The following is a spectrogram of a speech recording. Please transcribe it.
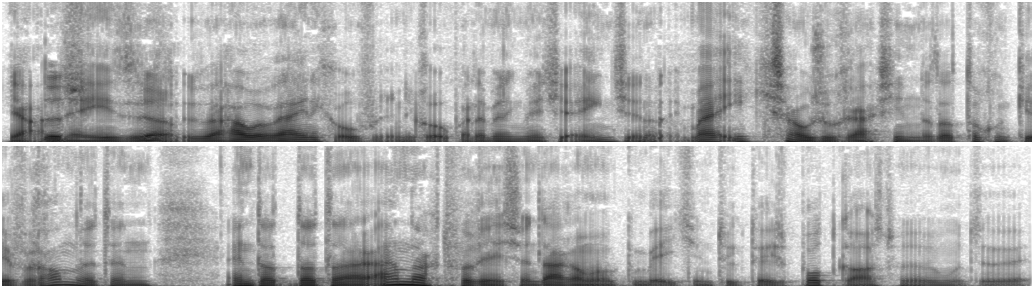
Ja, dus, nee, het, ja. we houden weinig over in Europa. Daar ben ik met je eens. En, maar ik zou zo graag zien dat dat toch een keer verandert. En, en dat, dat daar aandacht voor is. En daarom ook een beetje natuurlijk deze podcast. We moeten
